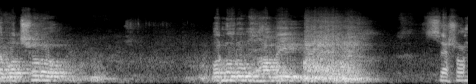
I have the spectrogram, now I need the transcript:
এবছরও অনুরূপভাবেই সেশন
